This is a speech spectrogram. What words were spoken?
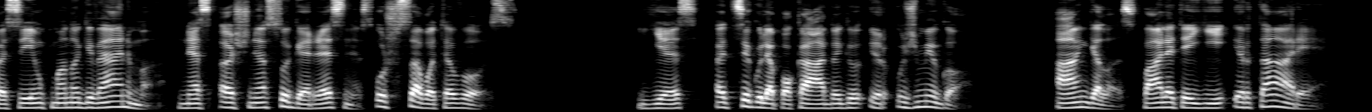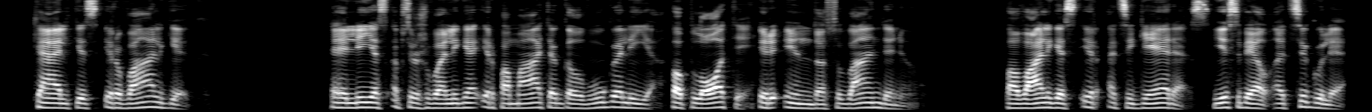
pasiimk mano gyvenimą, nes aš nesu geresnis už savo tėvus. Jis atsigulė po kadagių ir užmigo. Angelas palėtė jį ir tarė, kelkis ir valgyk. Elijas apsižvalgė ir pamatė galvų galyje, paploti ir indą su vandeniu. Pavalgęs ir atsigėręs, jis vėl atsigulė.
